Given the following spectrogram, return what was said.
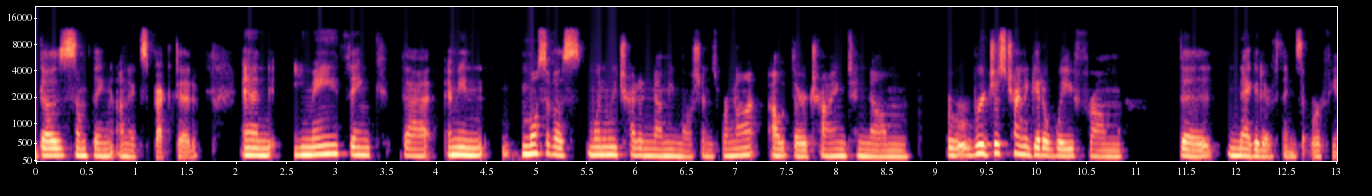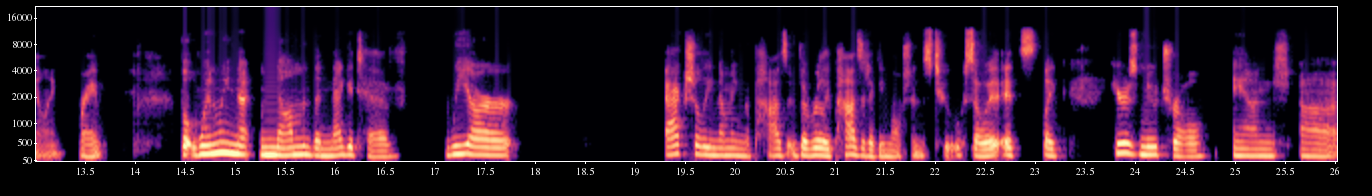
does something unexpected. And you may think that, I mean, most of us, when we try to numb emotions, we're not out there trying to numb, we're just trying to get away from the negative things that we're feeling, right? But when we numb the negative, we are actually numbing the positive, the really positive emotions too. So it, it's like, here's neutral. And uh,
